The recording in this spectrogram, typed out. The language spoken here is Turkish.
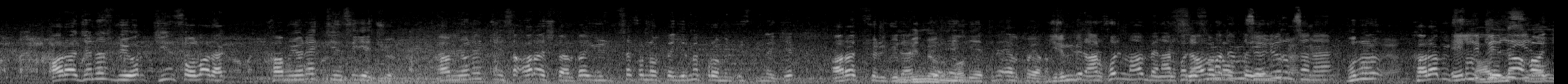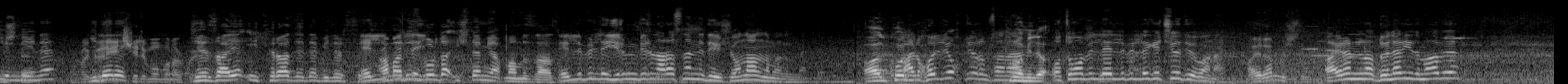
Aracınız diyor cins olarak kamyonet cinsi geçiyor. Kamyonet cinsi araçlarda yüz- 0.20 promil üstündeki araç sürücülerinin Bilmiyorum lan. ehliyetine el koyalım. 21 alkol mü abi? Ben alkol 0.20 almadığımı söylüyorum sana. Bunu Karabük'ün 51 ceza değil. hakimliğine giderek cezaya itiraz edebilirsin. 51 Ama biz burada işlem yapmamız lazım. 51 ile 21'in arasında ne değişiyor onu anlamadım ben. Alkol Alkol yok diyorum sana. Promili- Otomobilde 51 ile geçiyor diyor bana. Ayran mı içtin? Ayranla döner yedim abi.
